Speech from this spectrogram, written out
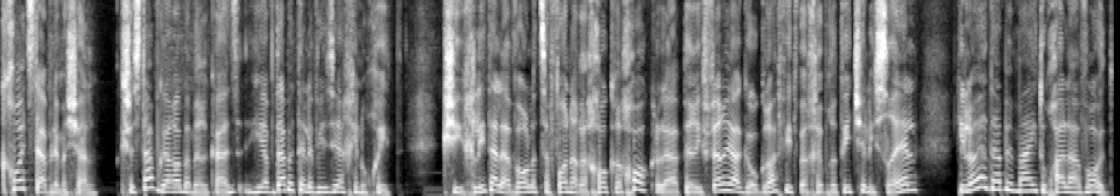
קחו את סתיו למשל. כשסתיו גרה במרכז, היא עבדה בטלוויזיה החינוכית. כשהיא החליטה לעבור לצפון הרחוק רחוק, לפריפריה הגיאוגרפית והחברתית של ישראל, היא לא ידעה במה היא תוכל לעבוד.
